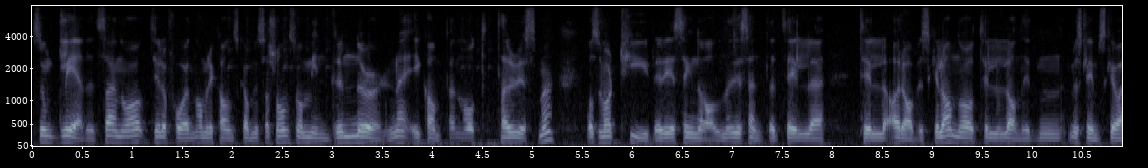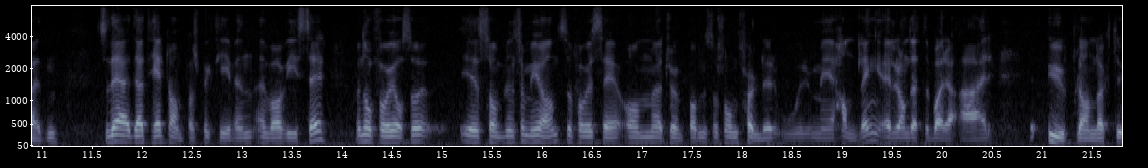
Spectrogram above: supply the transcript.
som gledet seg nå til å få en amerikansk administrasjon som var mindre nølende i kampen mot terrorisme, og som var tydeligere i signalene de sendte til, til arabiske land og til land i den muslimske verden. Så det er, det er, et helt annet perspektiv enn, enn, hva vi ser. Men nå får vi også, som så mye annet, så får vi se om Trump-administrasjonen følger ord med handling, eller om dette bare er uplanlagte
